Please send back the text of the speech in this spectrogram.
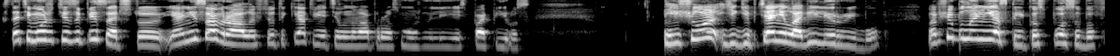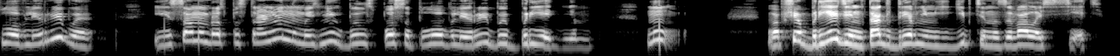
Кстати, можете записать, что я не соврал и все-таки ответил на вопрос, можно ли есть папирус. Еще египтяне ловили рыбу. Вообще было несколько способов ловли рыбы, и самым распространенным из них был способ ловли рыбы бреднем. Ну, вообще бредень так в Древнем Египте называлась сеть.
